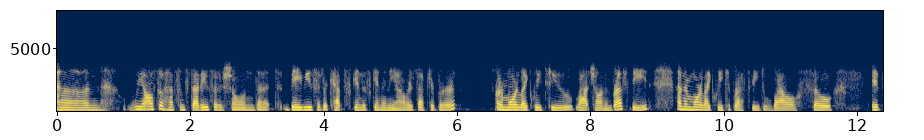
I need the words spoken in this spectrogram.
And we also have some studies that have shown that babies that are kept skin to skin in the hours after birth are more likely to latch on and breastfeed, and they're more likely to breastfeed well. So it's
